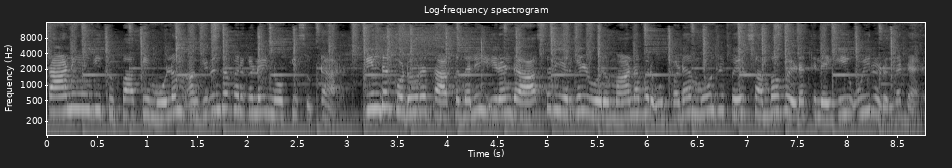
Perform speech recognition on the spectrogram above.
தானியங்கி துப்பாக்கி மூலம் அங்கிருந்தவர்களை நோக்கி சுட்டார். இந்த கொடூர தாக்குதலில் இரண்டு ஆசிரியர்கள் ஒரு மாணவர் உட்பட மூன்று பேர் சம்பவ இடத்திலேயே உயிரிழந்தனர்.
